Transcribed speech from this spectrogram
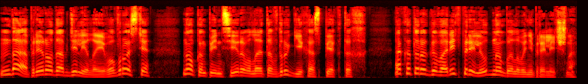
Да, природа обделила его в росте, но компенсировала это в других аспектах, о которых говорить прилюдно было бы неприлично.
